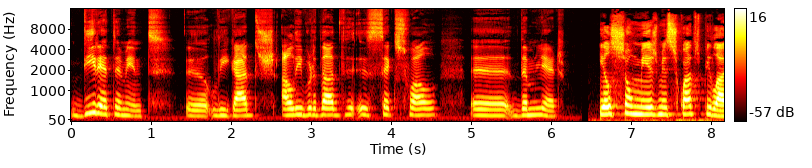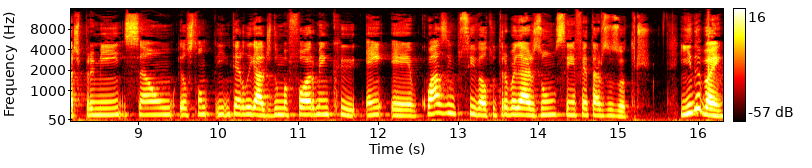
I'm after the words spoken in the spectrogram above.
diretamente uh, ligados à liberdade sexual uh, da mulher. Eles são mesmo, esses quatro pilares, para mim, são, eles estão interligados de uma forma em que é, é quase impossível tu trabalhares um sem afetares os outros. E ainda bem,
